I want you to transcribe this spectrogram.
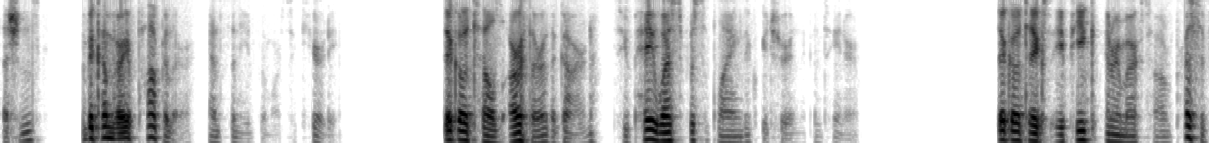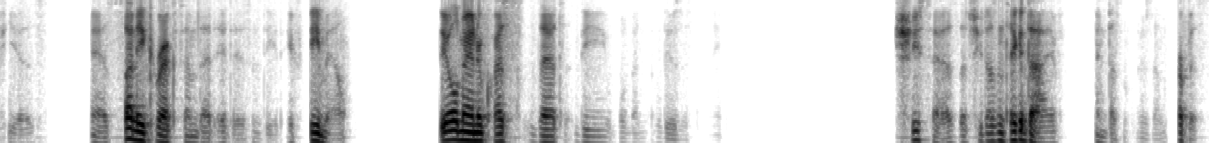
sessions have become very popular, hence the need for more security. Dicko tells Arthur, the guard, to pay Wes for supplying the creature in the container. Dicko takes a peek and remarks how impressive he is, as Sonnie corrects him that it is indeed a female. The old man requests that the woman loses. she says that she doesn't take a dive and doesn't lose on purpose.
